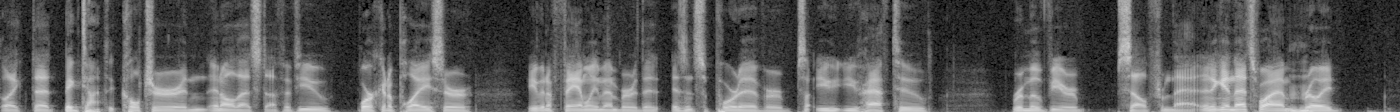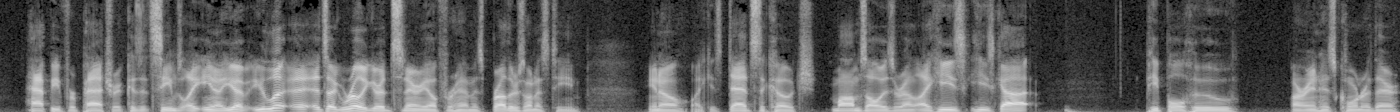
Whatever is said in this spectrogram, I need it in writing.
Like that big time. the culture and, and all that stuff. If you work at a place or even a family member that isn't supportive or you you have to remove yourself from that. And again, that's why I'm really happy for Patrick because it seems like you know you have you look. It's a really good scenario for him. His brother's on his team. You know, like his dad's the coach, mom's always around. Like he's he's got people who are in his corner there.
